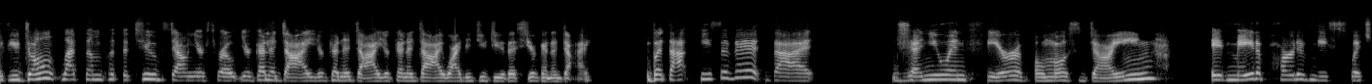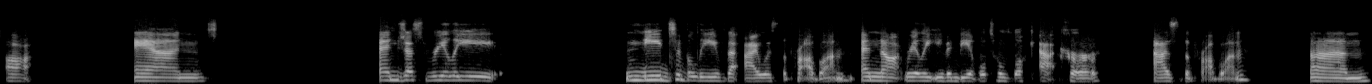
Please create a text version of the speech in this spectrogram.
if you don't let them put the tubes down your throat you're going to die you're going to die you're going to die. Why did you do this? You're going to die. But that piece of it that genuine fear of almost dying it made a part of me switch off and and just really need to believe that I was the problem and not really even be able to look at her as the problem. Um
